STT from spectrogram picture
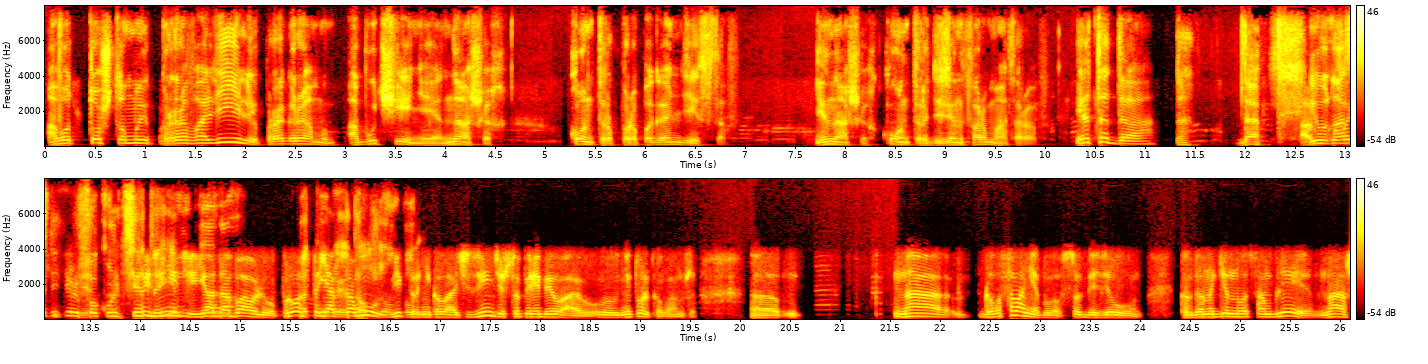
А вот то, что мы провалили программу обучения наших контрпропагандистов и наших контрдезинформаторов, это да. Да. Да. А и руководитель нас... факультета... Ну, извините, я добавлю. Просто я к тому, Виктор был... Николаевич, извините, что перебиваю. Э, не только вам же. На голосование было в Совбезе ООН, когда на Генной Ассамблее наш,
